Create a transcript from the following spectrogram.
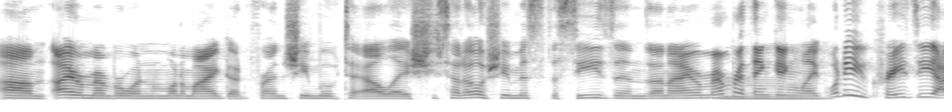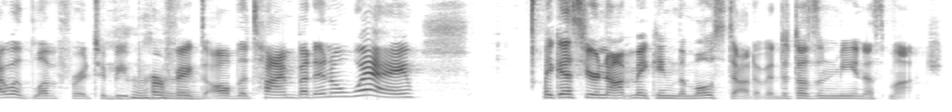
um, I remember when one of my good friends she moved to LA. She said, "Oh, she missed the seasons," and I remember thinking, Mm. like, "What are you crazy? I would love for it to be perfect all the time." But in a way, I guess you're not making the most out of it. It doesn't mean as much.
